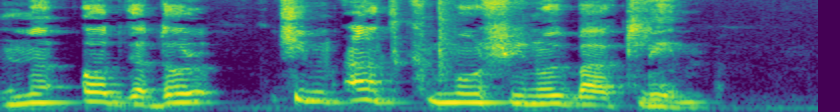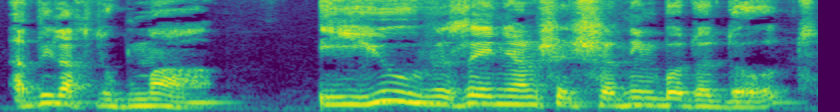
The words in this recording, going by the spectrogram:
מאוד גדול, כמעט כמו שינוי באקלים. אביא לך דוגמה, יהיו, וזה עניין של שנים בודדות,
